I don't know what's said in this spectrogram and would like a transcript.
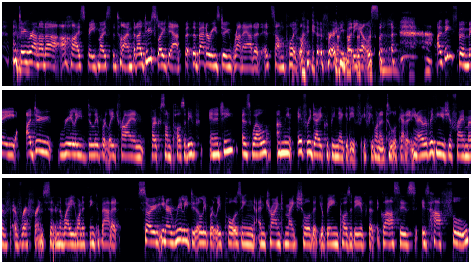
I do run on a, a, high speed most of the time, but I do slow down. But the batteries do run out at, at some point, like for anybody else. I think for me, I do really deliberately try and focus on positive energy as well. I mean, every day could be negative if you wanted to look at it. You know, everything is your frame of, of reference and the way you want to think about it. So, you know, really deliberately pausing and trying to make sure that you're being positive, that the glass is is half full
